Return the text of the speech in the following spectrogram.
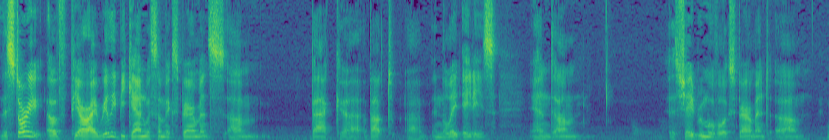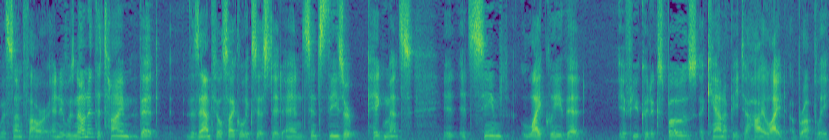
the story of PRI really began with some experiments um, back uh, about uh, in the late 80s and um, a shade removal experiment um, with sunflower. And it was known at the time that the xanthophyll cycle existed, and since these are pigments, it, it seemed likely that if you could expose a canopy to high light abruptly,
